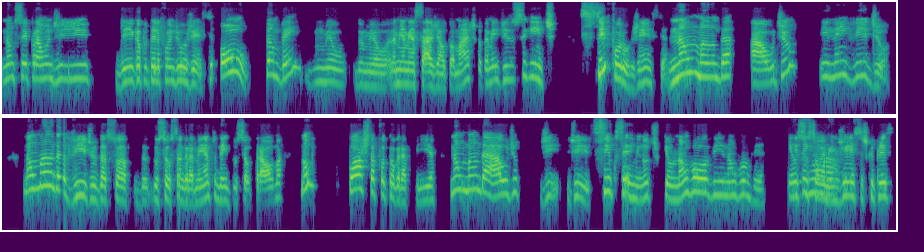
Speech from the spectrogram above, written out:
não sei para onde ir, liga para o telefone de urgência. Ou também no meu, no meu, na minha mensagem automática também diz o seguinte: se for urgência, não manda áudio e nem vídeo. Não manda vídeo da sua, do seu sangramento, nem do seu trauma. Não posta fotografia. Não manda áudio de, de cinco, seis minutos, que eu não vou ouvir e não vou ver. Eu Isso são uma... emergências que precisam.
